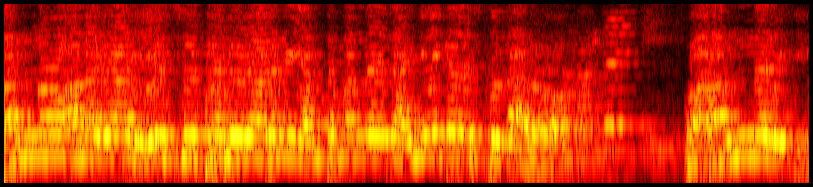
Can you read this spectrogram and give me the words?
తన్ను అనగా యేసు ప్రభు వారిని ఎంతమంది అయితే అంగీకరిస్తున్నారో వారందరికీ.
